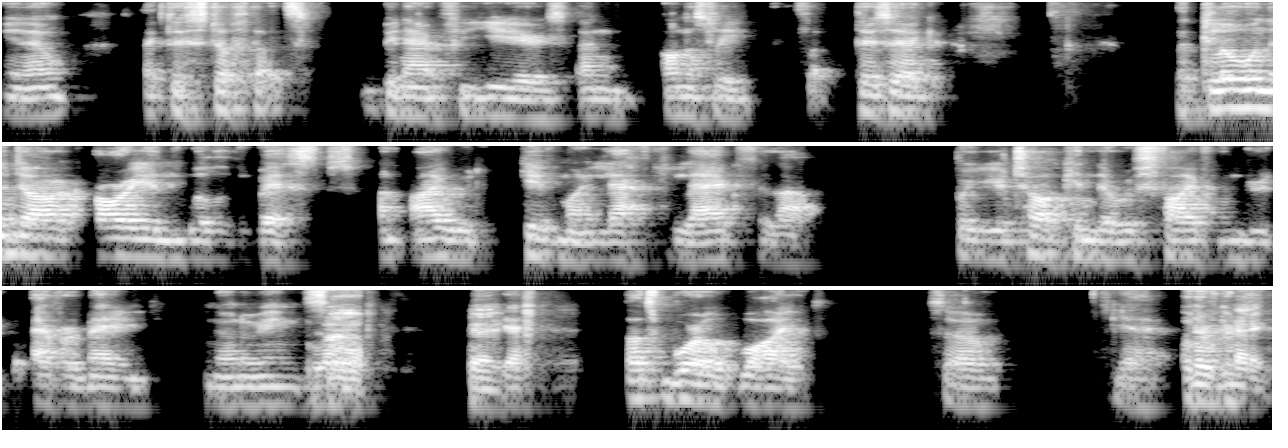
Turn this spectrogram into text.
you know? Like the stuff that's been out for years. And honestly, like, there's like a glow in the dark Ori and the Will of the Wisps. And I would give my left leg for that. But you're talking there was 500 ever made. You know what I mean? So Wow. Okay. yeah, that's worldwide. So yeah. Okay.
